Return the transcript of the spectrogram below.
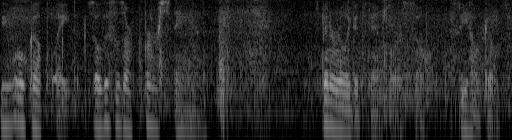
We woke up late, so this is our first stand. It's been a really good stand for us, so see how it goes.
